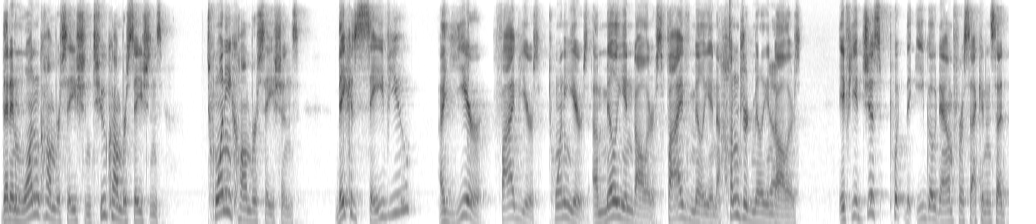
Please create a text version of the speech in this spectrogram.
that in one conversation, two conversations, 20 conversations, they could save you a year, five years, 20 years, a million dollars, five million, a hundred million dollars. If you just put the ego down for a second and said,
